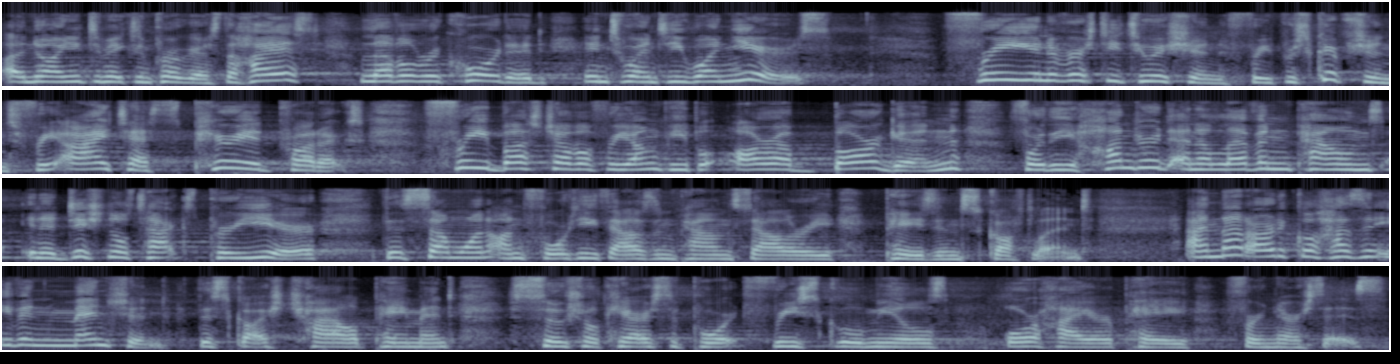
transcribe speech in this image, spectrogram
uh, no, I need to make some progress, the highest level recorded in 21 years. Free university tuition, free prescriptions, free eye tests, period products, free bus travel for young people are a bargain for the £111 in additional tax per year that someone on £40,000 salary pays in Scotland. And that article hasn't even mentioned the Scottish child payment, social care support, free school meals, or higher pay for nurses.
